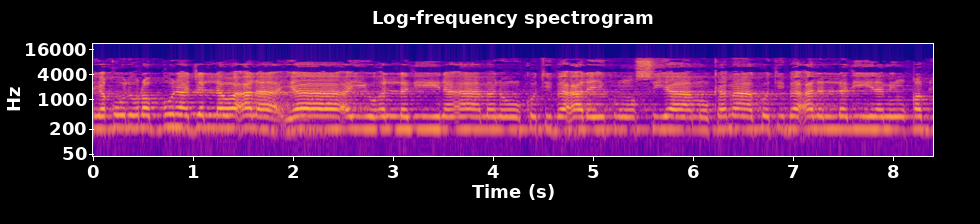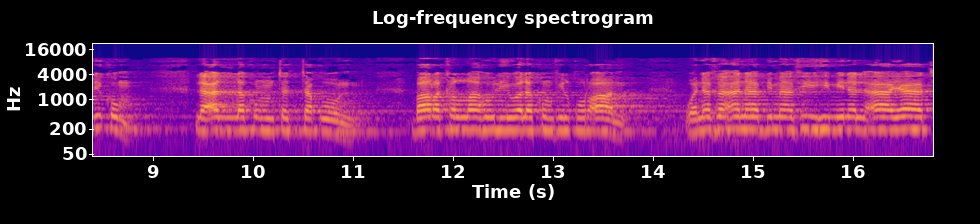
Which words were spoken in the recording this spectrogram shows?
يقول ربنا جل وعلا يا أيها الذين آمنوا كتب عليكم الصيام كما كتب على الذين من قبلكم لعلكم تتقون. بارك الله لي ولكم في القرآن ونفعنا بما فيه من الآيات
